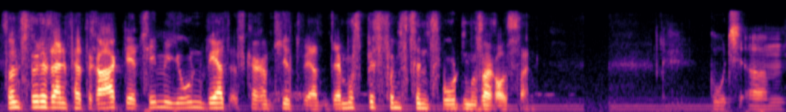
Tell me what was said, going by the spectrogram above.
Sonst würde sein Vertrag, der 10 Millionen wert ist, garantiert werden. Der muss bis 15.2. muss er raus sein. Gut, ähm,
